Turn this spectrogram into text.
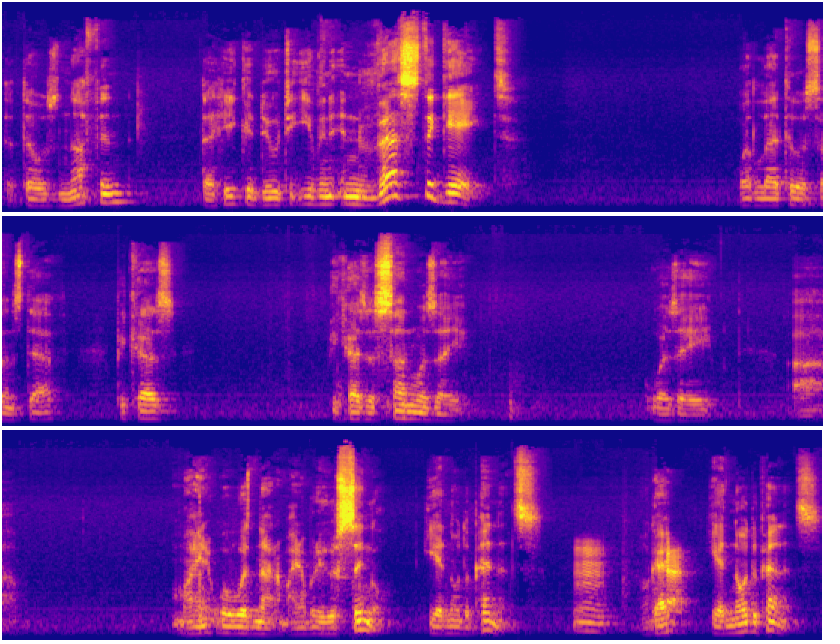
that there was nothing that he could do to even investigate what led to his son's death because because his son was a was a uh, minor well was not a minor but he was single he had no dependents Mm. Okay? Okay. He had no dependents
